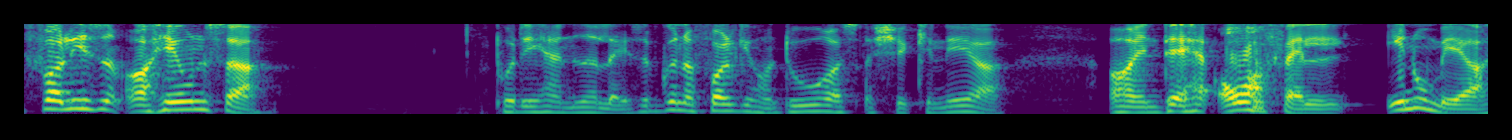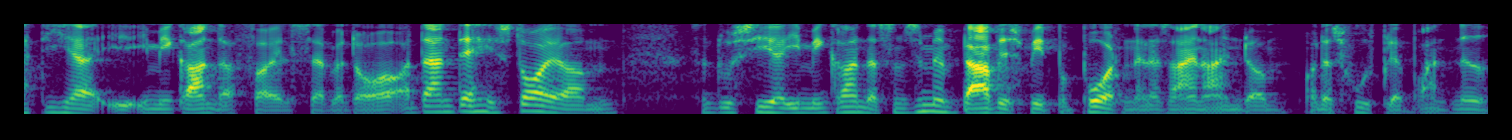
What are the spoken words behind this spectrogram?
For ligesom at hævne sig på det her nederlag, så begynder folk i Honduras at chikanere og endda overfalde endnu mere de her immigranter fra El Salvador. Og der er endda historier om, som du siger, immigranter, som simpelthen bare bliver smidt på porten af deres egen ejendom, og deres hus bliver brændt ned.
